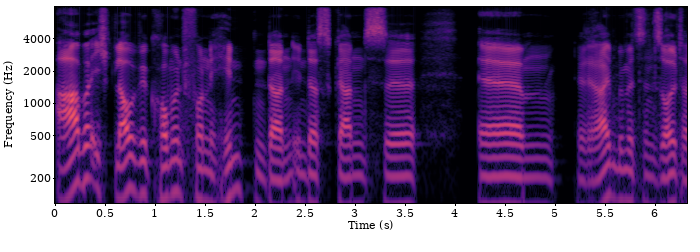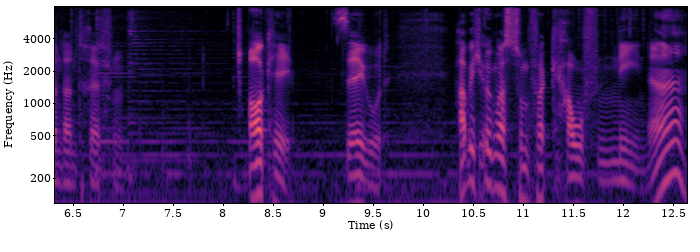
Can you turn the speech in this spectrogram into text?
Aber ich glaube, wir kommen von hinten dann in das Ganze ähm, rein, wenn wir jetzt den Soltan dann treffen. Okay, sehr gut. Habe ich irgendwas zum Verkaufen? Nee, ne?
